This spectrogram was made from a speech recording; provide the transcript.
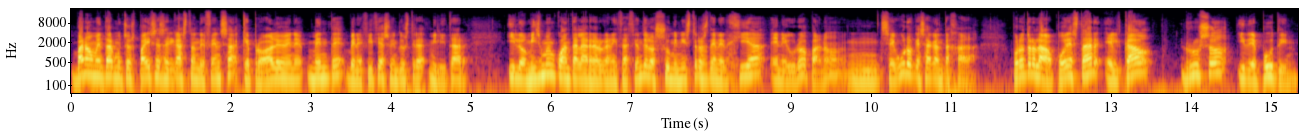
Van a aumentar muchos países el gasto en defensa que probablemente beneficia a su industria militar. Y lo mismo en cuanto a la reorganización de los suministros de energía en Europa, ¿no? Mm, seguro que sacan tajada. Por otro lado, puede estar el caos ruso y de Putin.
